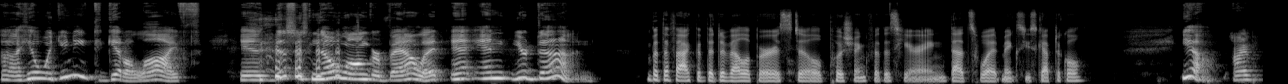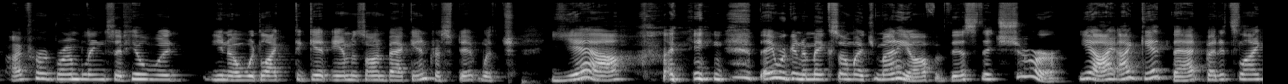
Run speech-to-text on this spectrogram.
uh, Hillwood, you need to get a life, and this is no longer valid, and, and you're done. But the fact that the developer is still pushing for this hearing, that's what makes you skeptical? Yeah, I've I've heard rumblings that Hillwood, you know, would like to get Amazon back interested, which yeah, I mean, they were going to make so much money off of this that sure, yeah, I, I get that, but it's like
